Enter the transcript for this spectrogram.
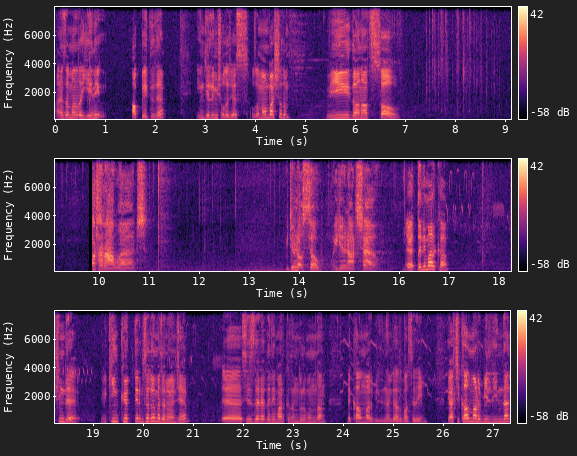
Aynı zamanda yeni update'i de incelemiş olacağız. O zaman başlayalım. We do not solve. What are our words? We do not sow. We do not sow. Evet Danimarka. Şimdi Viking köklerimize dönmeden önce e, sizlere Danimarka'nın durumundan ve Kalmar Birliği'nden biraz bahsedeyim. Gerçi Kalmar Birliği'nden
